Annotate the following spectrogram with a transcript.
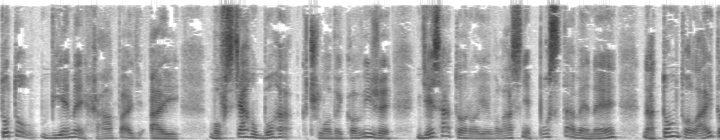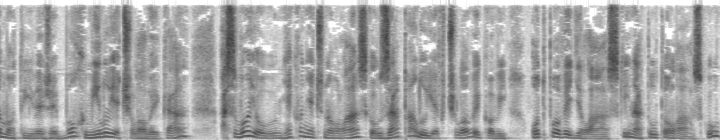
toto vieme chápať aj vo vzťahu Boha k človekovi, že desatoro je vlastne postavené na tomto leitmotíve, že Boh miluje človeka a svojou nekonečnou láskou zapaluje v človekovi odpoveď lásky na túto lásku,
